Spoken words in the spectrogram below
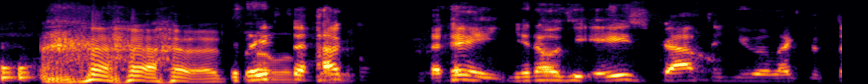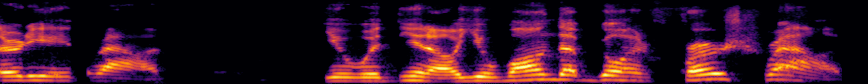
heck, hey, you know, the A's drafted you in like the 38th round. You would, you know, you wound up going first round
